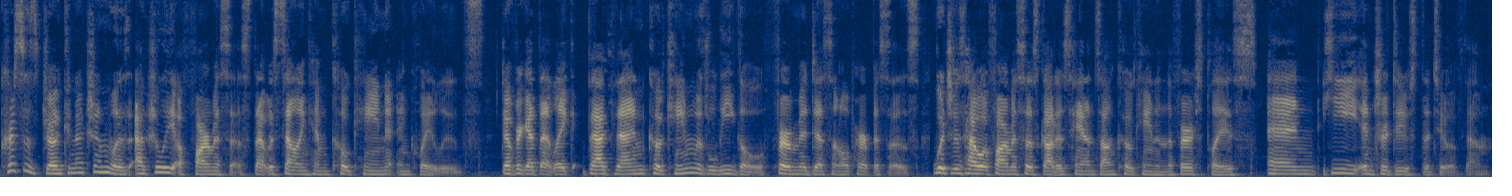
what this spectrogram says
Chris's drug connection was actually a pharmacist that was selling him cocaine and quaaludes. Don't forget that, like, back then, cocaine was legal for medicinal purposes, which is how a pharmacist got his hands on cocaine in the first place. And he introduced the two of them.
